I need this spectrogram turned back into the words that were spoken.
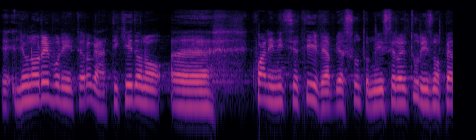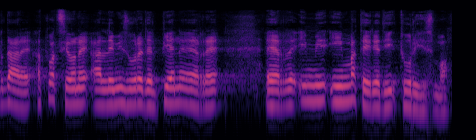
Eh, gli onorevoli interroganti chiedono eh, quali iniziative abbia assunto il Ministero del Turismo per dare attuazione alle misure del PNRR in, in materia di turismo.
